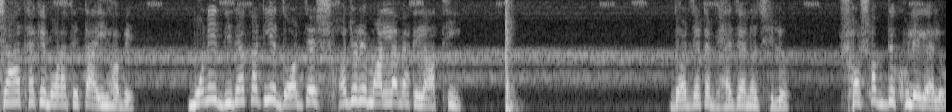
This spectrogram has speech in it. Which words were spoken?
যা থাকে বড়াতে তাই হবে। মনের দ্বিধা কাটিয়ে দরজায় সজোরে মারলাম এক লাথি। দরজাটা ভেজানো ছিল। সশব্দে খুলে গেল।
